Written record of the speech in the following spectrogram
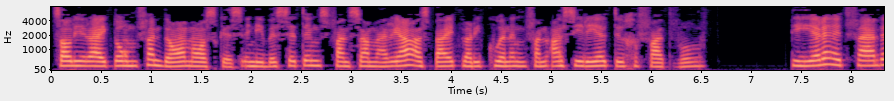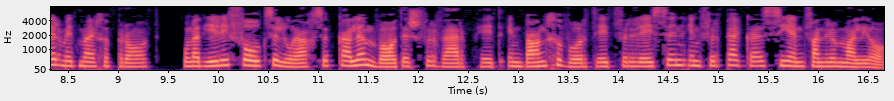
zal die rijkdom van Damascus in die bezittings van Samaria als bijt naar die koning van Assyrië toegevat wordt. Die Heere het verder met mij gepraat, omdat jullie volkse loogse kalm waters verwerp het en bang geword het vir Resen en vir Pekka sien van Remalia,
